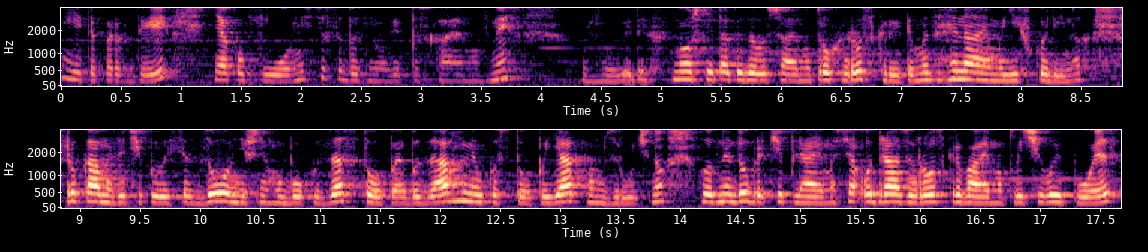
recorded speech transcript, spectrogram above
І тепер вдих. М'яко повністю себе знову відпускаємо вниз. Видих. Ножки так і залишаємо трохи розкритими, згинаємо їх в колінах. Руками зачепилися з зовнішнього боку за стопи або за гомілкостопи, як вам зручно. Головне, добре чіпляємося. Одразу розкриваємо плечовий пояс.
